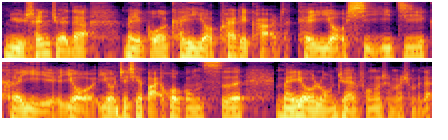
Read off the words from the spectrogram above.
女生觉得美国可以有 credit card，可以有洗衣机，可以有有这些百货公司，没有龙卷风什么什么的。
